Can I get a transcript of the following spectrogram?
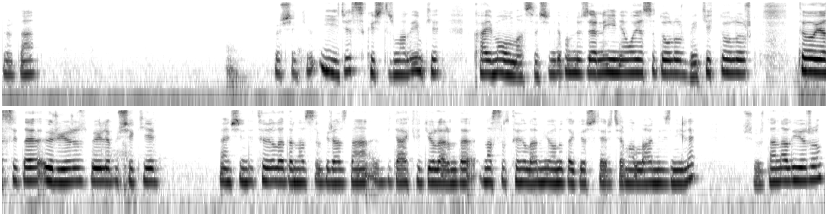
Şuradan bu şekil iyice sıkıştırmalıyım ki kayma olmasın. Şimdi bunun üzerine iğne oyası da olur, mekik de olur. Tığ oyası da örüyoruz böyle bu şekil. Ben şimdi tığla da nasıl biraz daha bir dahaki videolarımda nasıl tığlanıyor onu da göstereceğim Allah'ın izniyle. Şuradan alıyorum.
